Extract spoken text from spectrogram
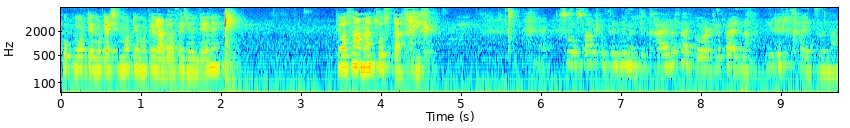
खूप मोठे मोठे असे मोठे मोठे लाडू असायचे म्हणते नाही? तेव्हा सामान स्वस्त असेल तरी म्हणते खायला सारखं वाटलं पाहिजे ना. खायचं नाव.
